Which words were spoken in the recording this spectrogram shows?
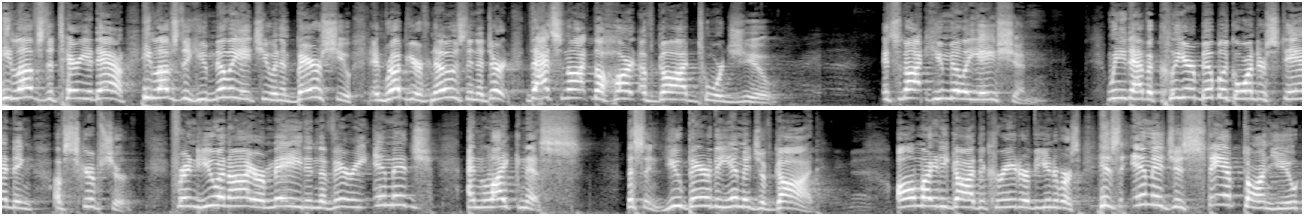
He loves to tear you down. He loves to humiliate you and embarrass you and rub your nose in the dirt. That's not the heart of God towards you. It's not humiliation. We need to have a clear biblical understanding of Scripture. Friend, you and I are made in the very image and likeness. Listen, you bear the image of God. Almighty God, the creator of the universe. His image is stamped on you.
